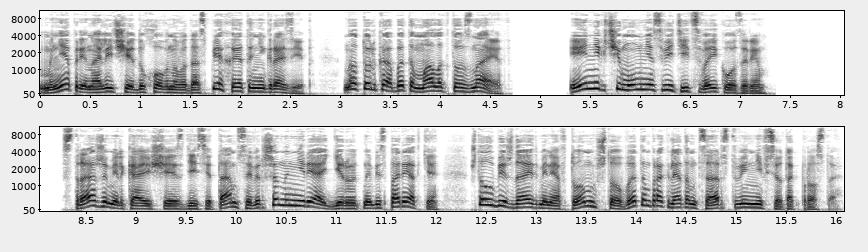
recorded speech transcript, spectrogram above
Мне при наличии духовного доспеха это не грозит, но только об этом мало кто знает, и ни к чему мне светить свои козыри. Стражи, мелькающие здесь и там, совершенно не реагируют на беспорядки, что убеждает меня в том, что в этом проклятом царстве не все так просто.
